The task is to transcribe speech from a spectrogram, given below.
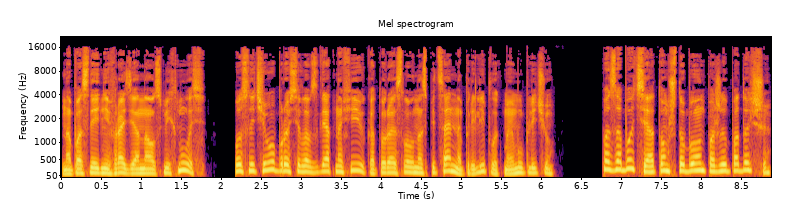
На последней фразе она усмехнулась, после чего бросила взгляд на фею, которая словно специально прилипла к моему плечу. Позаботься о том, чтобы он пожил подольше.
